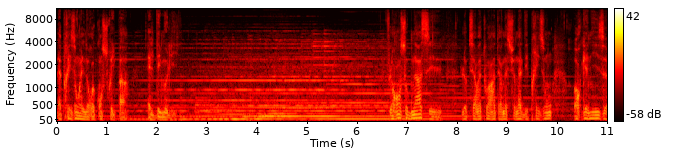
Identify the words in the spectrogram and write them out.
La prison, elle ne reconstruit pas, elle démolit. Florence Aubenas et l'Observatoire international des prisons organisent,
